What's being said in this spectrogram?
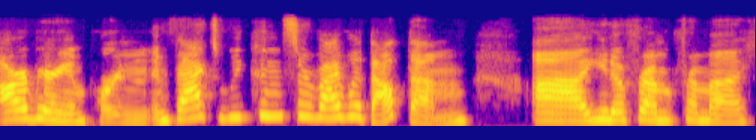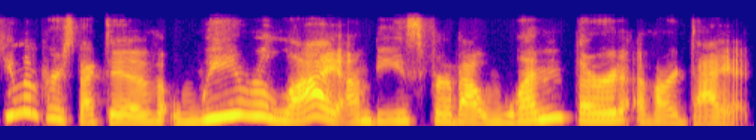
are very important. In fact, we couldn't survive without them uh, you know, from from a human perspective, we rely on bees for about one third of our diet,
